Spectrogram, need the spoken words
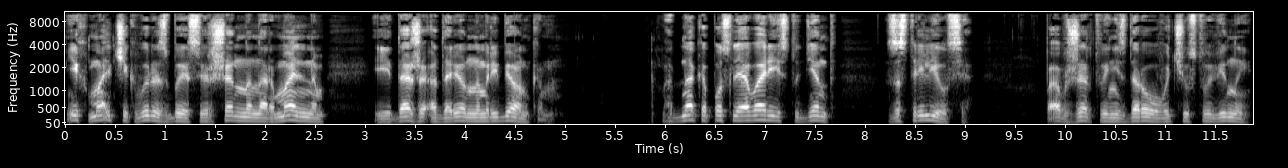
их мальчик вырос бы совершенно нормальным и даже одаренным ребенком. Однако после аварии студент застрелился, пав жертвой нездорового чувства вины.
